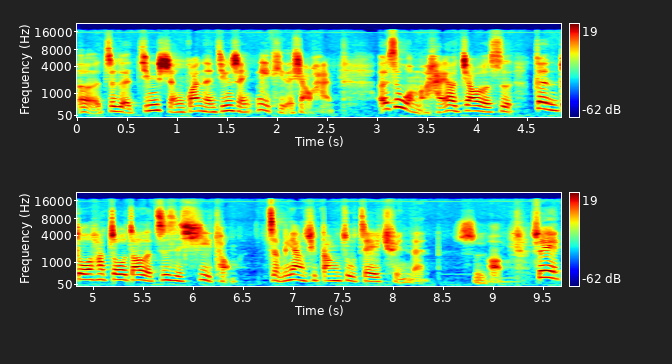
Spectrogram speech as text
呃这个精神官能、精神异体的小孩，而是我们还要教的是更多他周遭的知识系统，怎么样去帮助这一群人。是哦，所以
